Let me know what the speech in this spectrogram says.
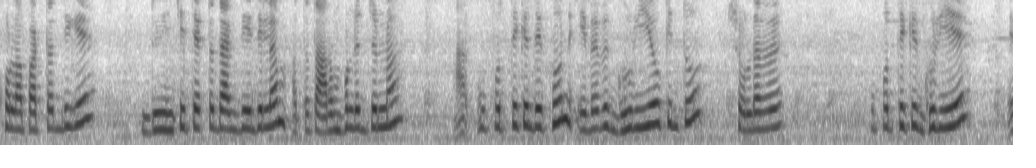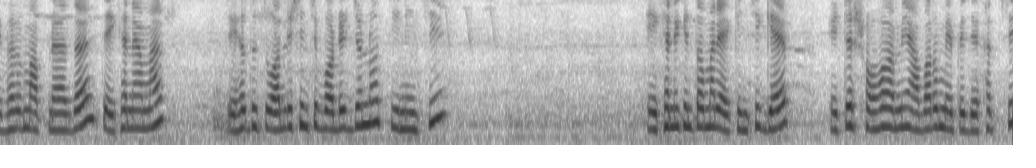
খোলা পাটটার দিকে দুই ইঞ্চিতে একটা দাগ দিয়ে দিলাম, অর্থাৎ আরম্ভলের জন্য। আর উপর থেকে দেখুন, এভাবে ঘুরিয়েও কিন্তু শোল্ডারের উপর থেকে ঘুরিয়ে এভাবে মাপ নেওয়া যায়। তো এখানে আমার যেহেতু চুয়াল্লিশ ইঞ্চি বডির জন্য তিন ইঞ্চি, এখানে কিন্তু আমার এক ইঞ্চি গ্যাপ এটা সহ আমি আবারও মেপে দেখাচ্ছি।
